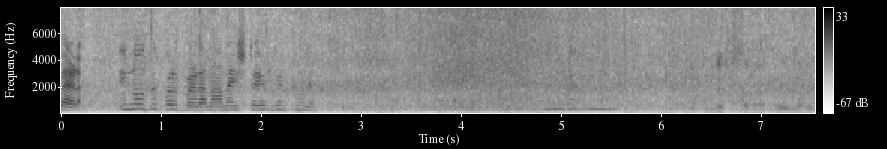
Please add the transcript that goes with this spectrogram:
ಬೇಡ. ಇನ್ನೂ ಉದ್ದಕ್ಕೆ ಬರೋದು ಬೇಡ. ನಾನು ಇಷ್ಟ ಇರಲಿ ಅಂತ ಮಾಡಿ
